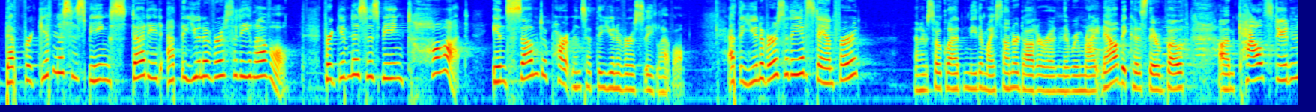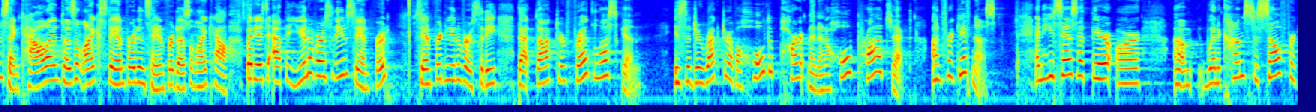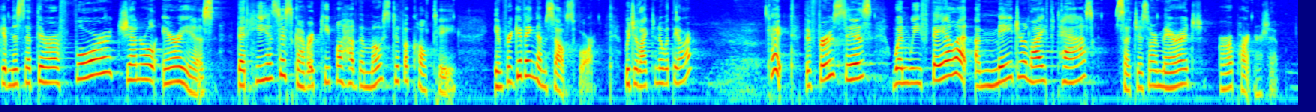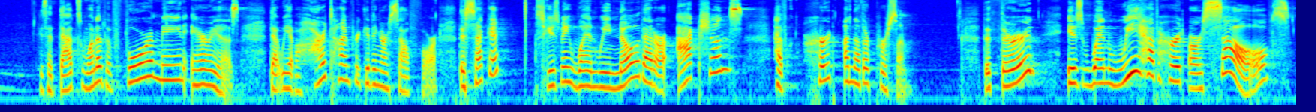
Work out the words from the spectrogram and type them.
That forgiveness is being studied at the university level. Forgiveness is being taught in some departments at the university level. At the University of Stanford, and I'm so glad neither my son or daughter are in the room right now because they're both um, Cal students, and Cal doesn't like Stanford, and Stanford doesn't like Cal. But it's at the University of Stanford, Stanford University, that Dr. Fred Luskin is the director of a whole department and a whole project on forgiveness. And he says that there are, um, when it comes to self forgiveness, that there are four general areas that he has discovered people have the most difficulty in forgiving themselves for. Would you like to know what they are? Okay, the first is when we fail at a major life task, such as our marriage or a partnership. He said that's one of the four main areas that we have a hard time forgiving ourselves for. The second, excuse me, when we know that our actions have hurt another person. The third is when we have hurt ourselves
